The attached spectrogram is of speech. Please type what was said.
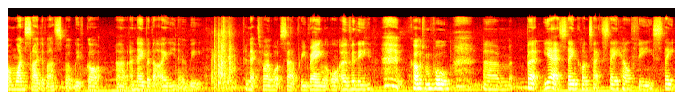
on one side of us but we've got uh, a neighbor that I you know we connect via WhatsApp. We ring or over the garden wall. Um, but yeah, stay in contact, stay healthy, stay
